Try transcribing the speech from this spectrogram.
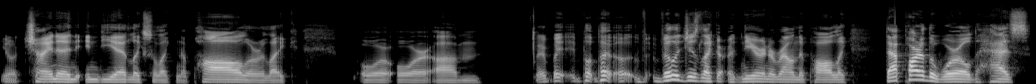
you know china and india like so like nepal or like or or um but, but, but uh, villages like uh, near and around nepal like that part of the world has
